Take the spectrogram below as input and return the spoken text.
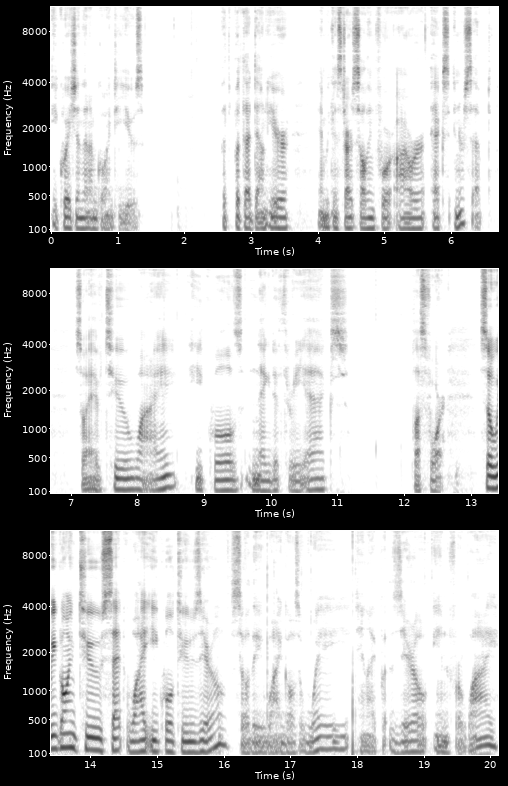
equation that I'm going to use. Let's put that down here, and we can start solving for our x-intercept. So I have 2y equals negative 3x plus 4. So we're going to set y equal to 0. So the y goes away, and I put 0 in for y.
